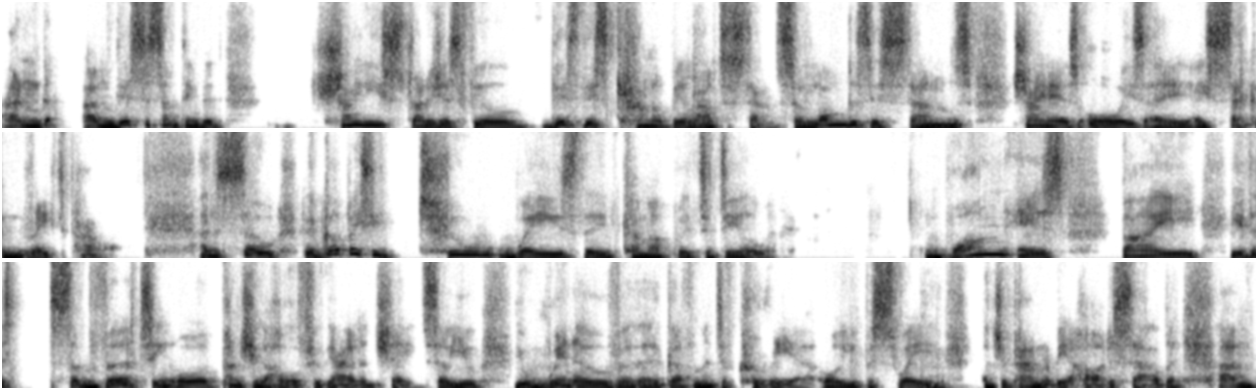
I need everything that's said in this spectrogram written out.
And um, this is something that Chinese strategists feel this this cannot be allowed to stand. So long as this stands, China is always a, a second-rate power. And so they've got basically two ways they've come up with to deal with it. One is by either subverting or punching a hole through the island chain. So you you win over the government of Korea, or you persuade mm. Japan would be a harder sell, but um,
